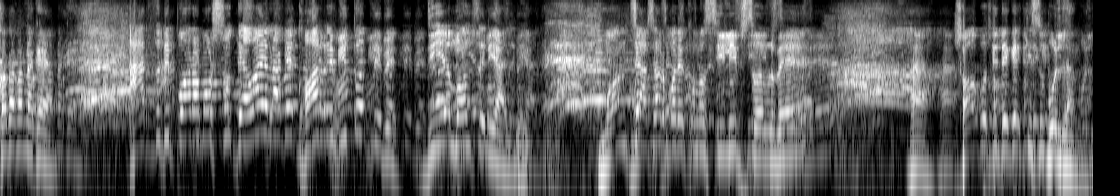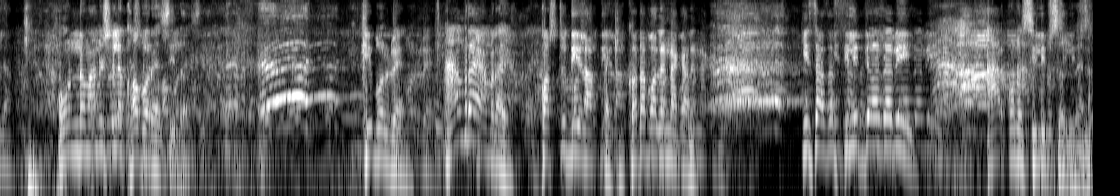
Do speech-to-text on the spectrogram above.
কথা না কেন? আর যদি পরামর্শ দেওয়াই লাগে, ঘরের ভিতর দিবে দিয়ে মঞ্চে নিয়ে আসবে। মঞ্চে আসার পরে কোনো স্লিপ চলবে? হ্যাঁ সভাপতি থেকে কিছু বললাম। অন্য মানুষ হলে খবর ছিল কি বলবেন আমরাই আমরাই। কষ্ট দিয়ে লাভ থাকি কথা বলেন না কেন? কি চাচা, স্লিপ দেওয়া যাবে? আর কোনো স্লিপ চলবে না।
